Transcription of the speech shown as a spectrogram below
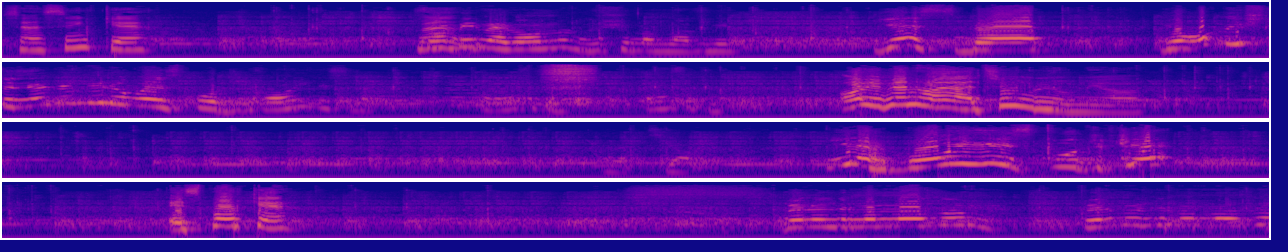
Sensin ki. Ben bir merve onu da düşürmem lazım. Yes be. Ya abi işte nereden geliyor bu esporcu? Aynı silah. Abi ben hayalci vuruyorum ya. Evet. Yeah boy esporcu ke. Espor ke. Ben öldürmem lazım. Benim öldürmem lazım.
